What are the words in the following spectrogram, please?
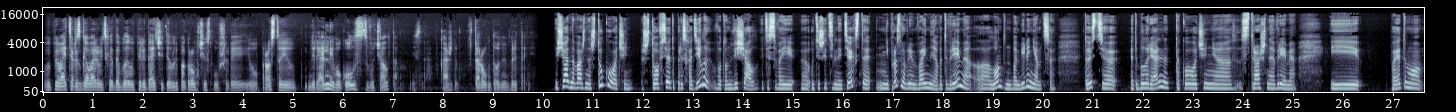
выпивать и разговаривать, когда была его передача, делали погромче и слушали. Его просто реально его голос звучал там, не знаю, каждом втором доме Британии. Еще одна важная штука очень, что все это происходило, вот он вещал эти свои э, утешительные тексты не просто во время войны, а в это время э, Лондон бомбили немцы. То есть э, это было реально такое очень э, страшное время. И поэтому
